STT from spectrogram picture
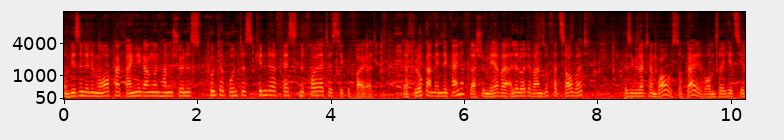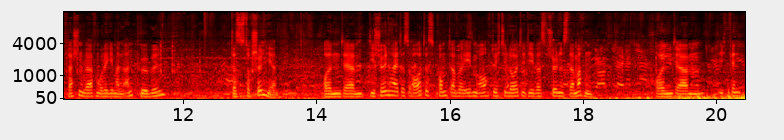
Und wir sind in den Mauerpark reingegangen und haben ein schönes, kunterbuntes Kinderfest mit Feuertistik gefeiert. Da flog am Ende keine Flasche mehr, weil alle Leute waren so verzaubert, dass sie gesagt haben, wow, ist doch geil, warum soll ich jetzt hier Flaschen werfen oder jemanden anpöbeln? Das ist doch schön hier. Und ähm, die Schönheit des Ortes kommt aber eben auch durch die Leute, die was Schönes da machen. Und ähm, ich finde,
